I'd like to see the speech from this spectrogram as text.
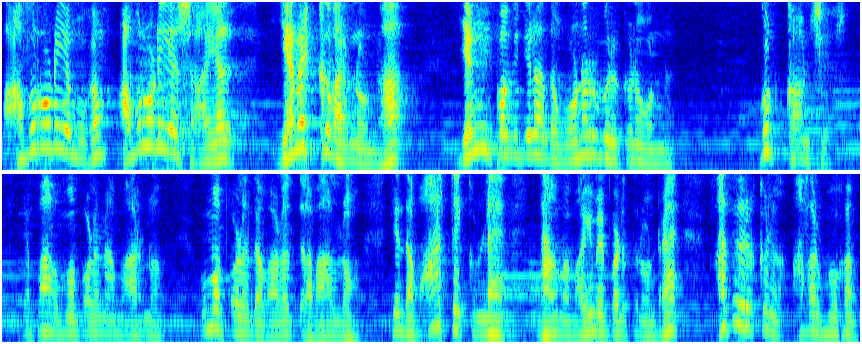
அவருடைய முகம் அவருடைய சாயல் எனக்கு வரணும்னா என் பகுதியில் அந்த உணர்வு இருக்கணும் ஒன்று குட் கான்சியஸ் எப்பா உம்மை போல நான் மாறணும். உம்மை போல இந்த வளத்தில் வாழணும். இந்த வார்த்தைக்குள்ள நாம் மகிமைப்படுத்தணுன்ற அது இருக்கணும் அவர் முகம்.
